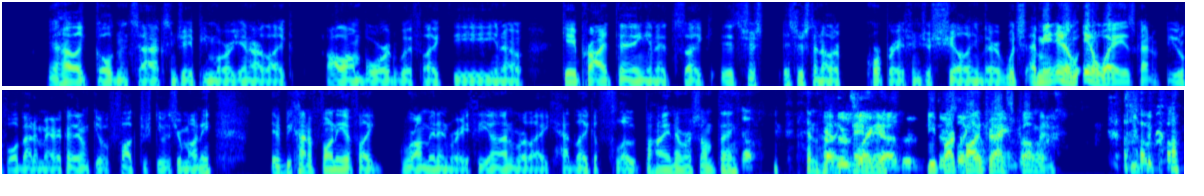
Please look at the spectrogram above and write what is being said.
you know how like Goldman Sachs and J.P. Morgan are like all on board with like the you know gay pride thing, and it's like it's just it's just another corporation just shilling their, which I mean in a in a way is kind of beautiful about America. They don't give a fuck, just give us your money. It'd be kind of funny if like Grumman and Raytheon were like had like a float behind them or something. Yep. and Yeah, like, there's "Hey, like man, a there- keep there's our like contracts coming. Keep the of- con-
